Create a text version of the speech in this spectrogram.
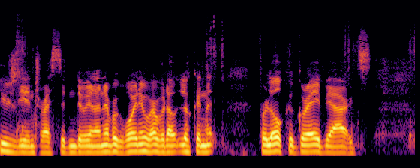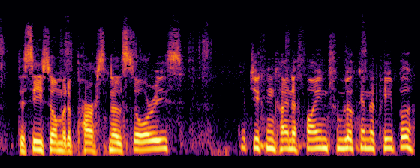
hugely interested in doing. I never go anywhere without looking at, for local graveyards to see some of the personal stories that you can kind of find from looking at people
